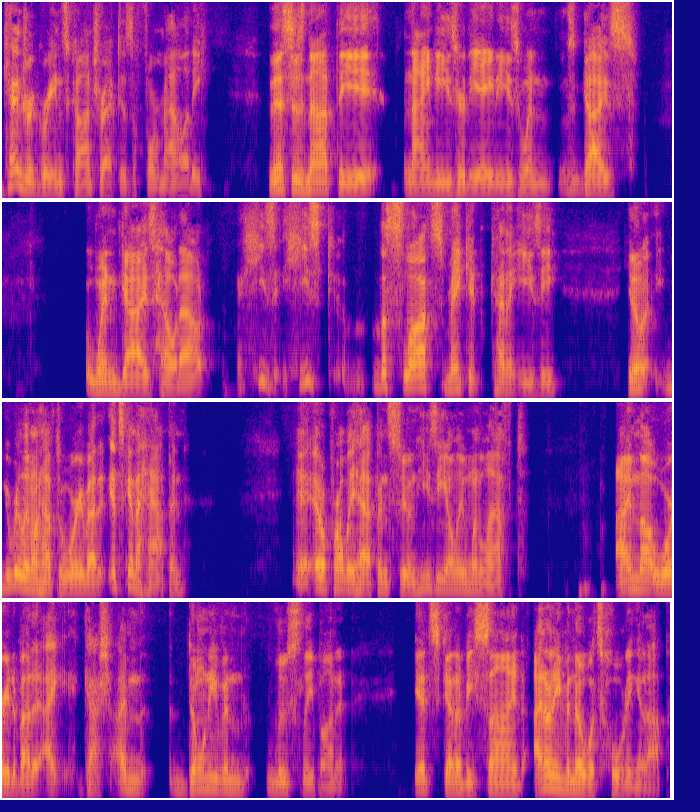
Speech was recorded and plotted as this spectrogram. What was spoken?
Kendrick Green's contract is a formality. This is not the 90s or the 80s when guys when guys held out. He's he's the slots make it kind of easy. You know, you really don't have to worry about it. It's going to happen. It'll probably happen soon. He's the only one left. I'm not worried about it. I gosh, I'm don't even lose sleep on it. It's gonna be signed. I don't even know what's holding it up.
